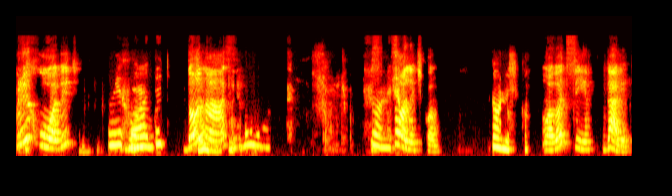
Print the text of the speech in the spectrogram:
приходить Приходить. до нас Сонечко. Сонечко. сонечком. Сонечко. Молодці. Далі.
